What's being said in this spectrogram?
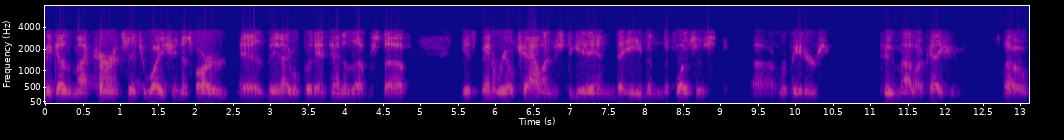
because of my current situation as far as being able to put antennas up and stuff, it's been a real challenge to get in into even the closest uh, repeaters to my location. So,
